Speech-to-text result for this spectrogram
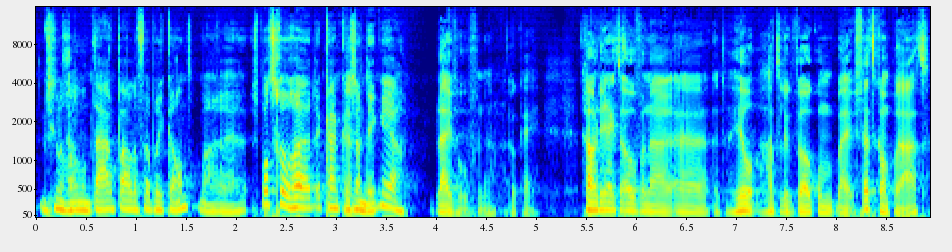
Misschien nog wel een lantaarnpalenfabrikant. Maar sportschool, daar kan ik eens aan denken, ja. Blijven oefenen, oké. Gaan we direct over naar het heel hartelijk welkom bij Vetkamp Praat.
